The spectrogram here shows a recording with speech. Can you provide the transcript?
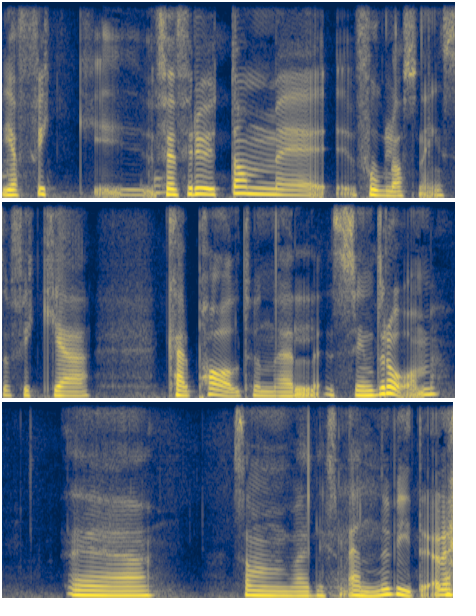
Jag fick, för förutom eh, foglossning så fick jag karpaltunnelsyndrom. Eh, som var liksom ännu vidare.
